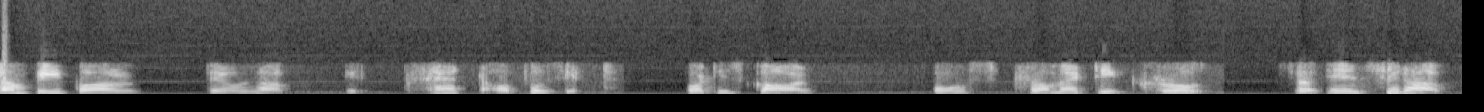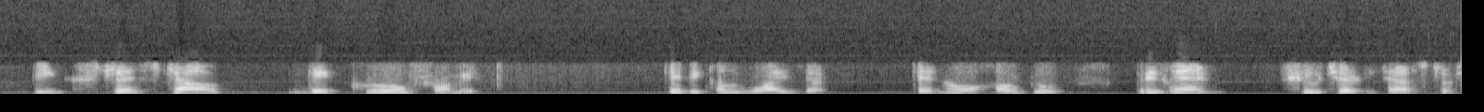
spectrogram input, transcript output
Some people develop exact opposite, what is called post-traumatic growth. So instead of being stressed out, they grow from it. They become wiser. They know how to prevent future disasters.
